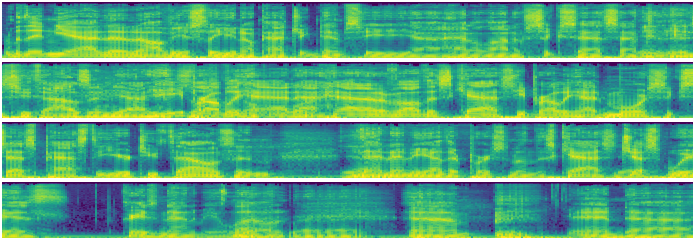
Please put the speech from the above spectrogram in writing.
but then yeah, and then obviously you know Patrick Dempsey uh, had a lot of success after In, in 2000, yeah. he like probably only had one. out of all this cast, he probably had more success past the year 2000 Yeah. than any other person on this cast, just with Grey's Anatomy alone. Right, right, right. Um, and uh,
